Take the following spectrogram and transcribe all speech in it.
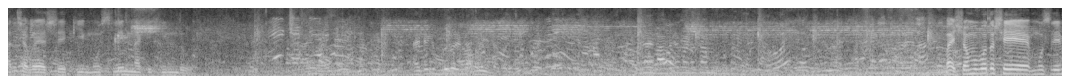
আচ্ছা ভাইয়া সে কি মুসলিম নাকি হিন্দু। এটা কি ব্লু বেরি না ভাই সম্ভবত সে মুসলিম।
